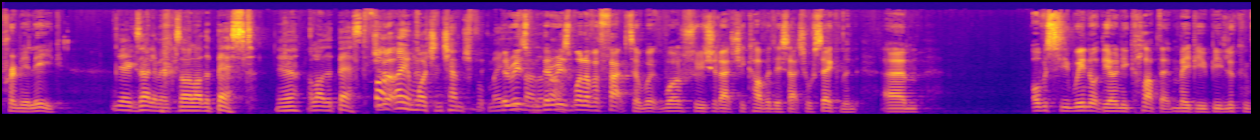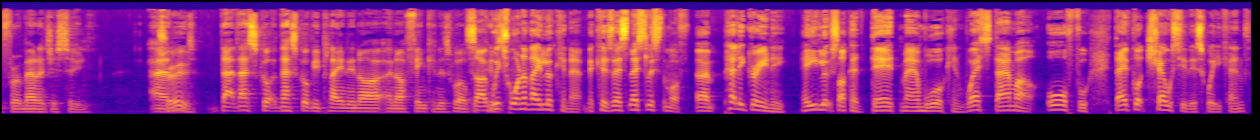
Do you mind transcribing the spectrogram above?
Premier League. Yeah, exactly, mate. Because I like the best. Yeah, I like the best. you know, I am there- watching championship football, mate. There You is found that there out. is one other factor. wh- Whilst we should actually cover this actual segment. Um, obviously, we're not the only club that maybe be looking for a manager soon. And True. That that's got that's got to be playing in our in our thinking as well. So which one are they looking at? Because let's let's list them off. Um, Pellegrini, he looks like a dead man walking. West Ham are awful. They've got Chelsea this weekend.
